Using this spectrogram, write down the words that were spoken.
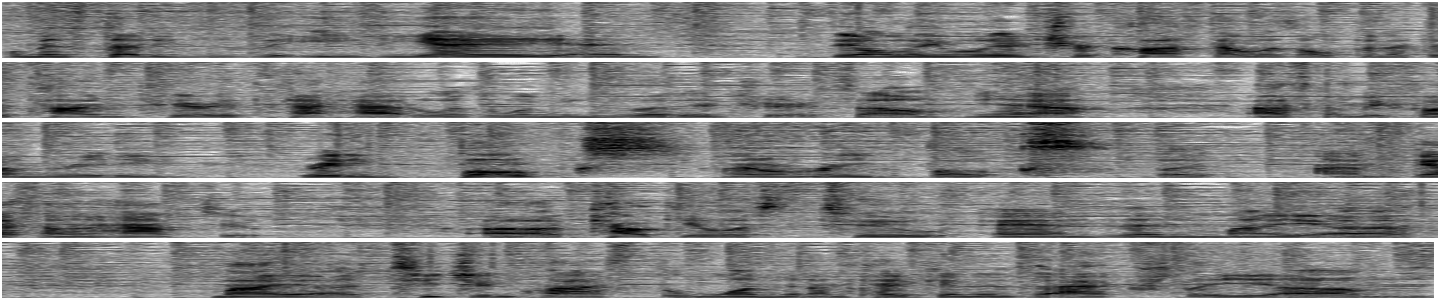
women's studies is the easy A, and the only literature class that was open at the time period that I had was women's literature. So yeah, that's gonna be fun reading reading books. I don't read books, but I guess I'm gonna have to. Uh, calculus 2, and then my uh, my uh, teaching class, the one that I'm taking is actually um,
